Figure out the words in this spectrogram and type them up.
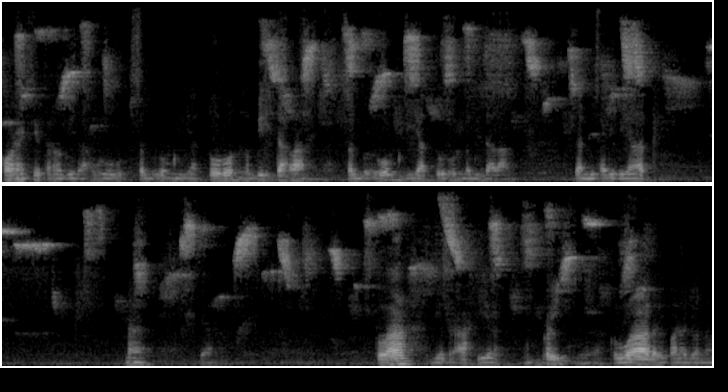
koreksi terlebih dahulu sebelum dia turun lebih dalam. Sebelum dia turun lebih dalam. Dan bisa dilihat nah ya. Setelah dia berakhir break ya, keluar daripada zona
